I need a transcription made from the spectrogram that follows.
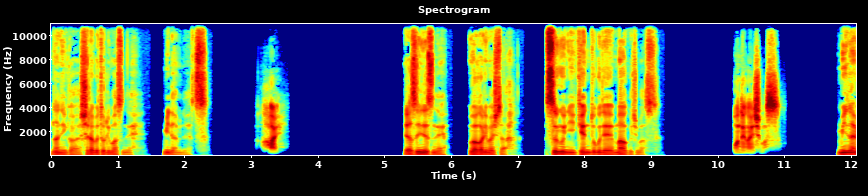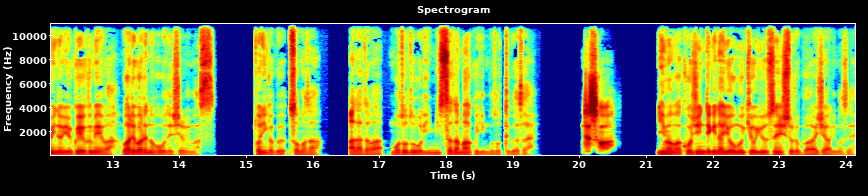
何か調べとりますね。南のやつ。はい。安いですね。わかりました。すぐに検督でマークします。お願いします。南の行方不明は我々の方で調べます。とにかく相馬さん、あなたは元通り三貞マークに戻ってください。ですが、今は個人的な用向きを優先しとる場合じゃありません。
